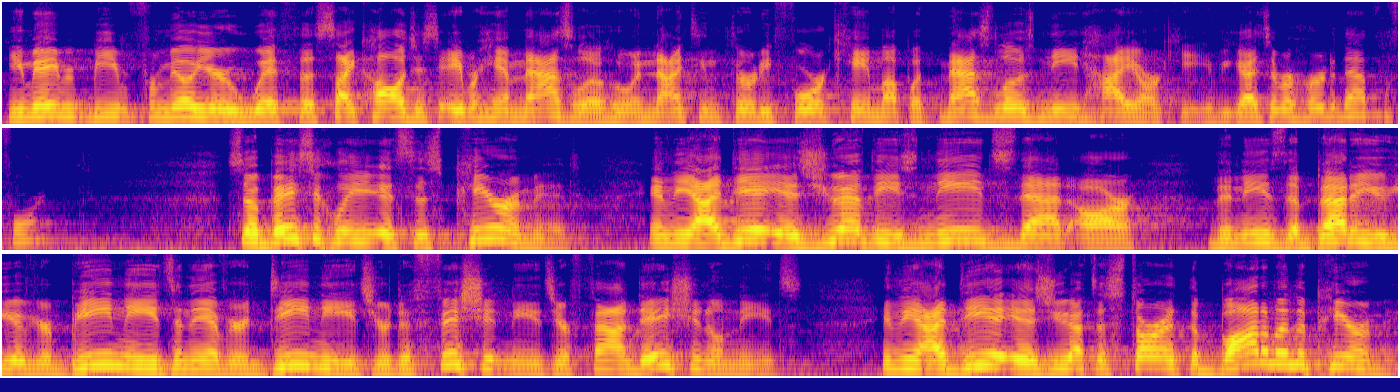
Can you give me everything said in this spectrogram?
you may be familiar with the psychologist Abraham Maslow, who in 1934 came up with Maslow's need hierarchy. Have you guys ever heard of that before? So basically, it's this pyramid, and the idea is you have these needs that are the needs that better you. Have your B needs, and you have your D needs, your deficient needs, your foundational needs. And the idea is you have to start at the bottom of the pyramid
